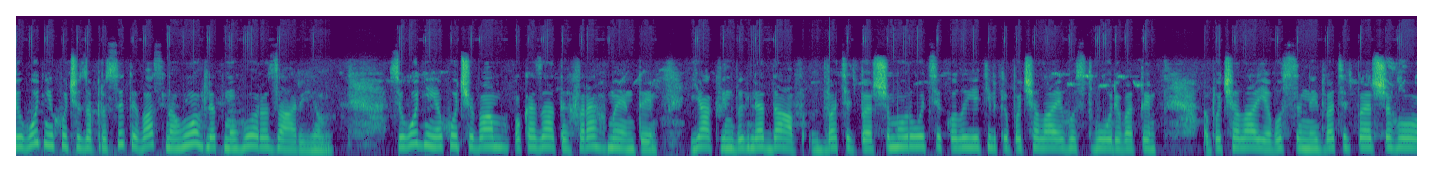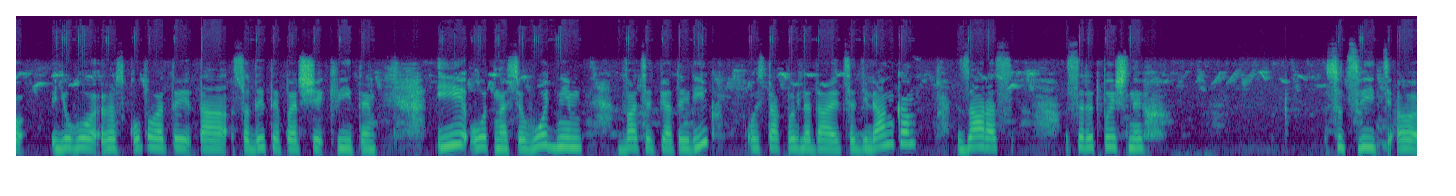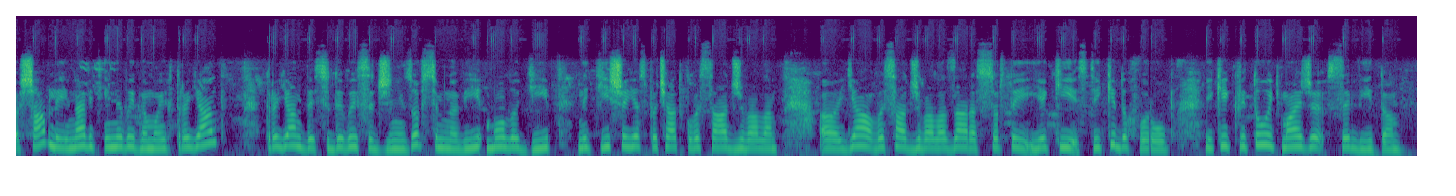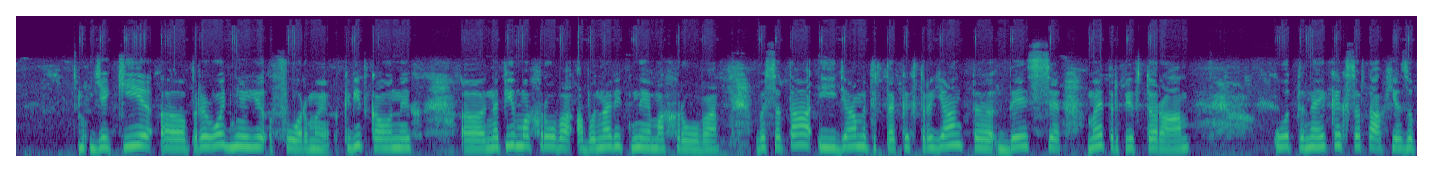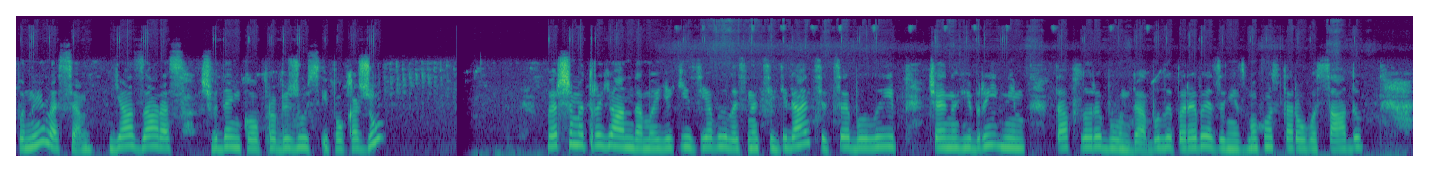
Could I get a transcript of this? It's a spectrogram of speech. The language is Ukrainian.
Сьогодні хочу запросити вас на огляд мого розарію. Сьогодні я хочу вам показати фрагменти, як він виглядав в 2021 році, коли я тільки почала його створювати. Почала я восени 21-го його розкопувати та садити перші квіти. І от на сьогодні, 25 рік, ось так виглядає ця ділянка. Зараз серед пишних суцвіть е, шавлі, і навіть і не видно моїх троянд. Троянди сюди висаджені зовсім нові, молоді, не ті, що я спочатку висаджувала. Е, Я висаджувала зараз сорти, які стійкі до хвороб, які квітують майже все літо. Які е, природньої форми, квітка у них напівмахрова або навіть не махрова. Висота і діаметр таких троянд десь метр півтора. От на яких сортах я зупинилася, я зараз швиденько пробіжусь і покажу. Першими трояндами, які з'явились на цій ділянці, це були чайногібридні та флорибунда. Були перевезені з мого старого саду.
